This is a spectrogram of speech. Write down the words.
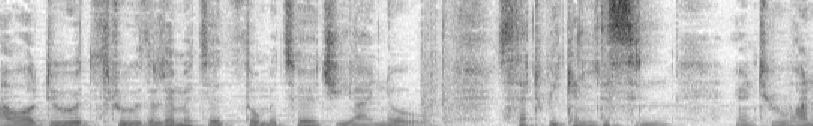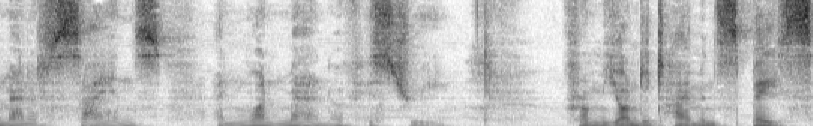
I will do it through the limited thaumaturgy I know, so that we can listen into one man of science and one man of history. From yonder time and space,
